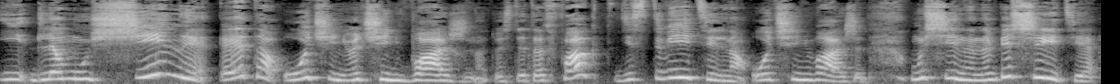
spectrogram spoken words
И для мужчины это очень-очень важно. То есть этот факт действительно очень важен. Мужчины, напишите,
